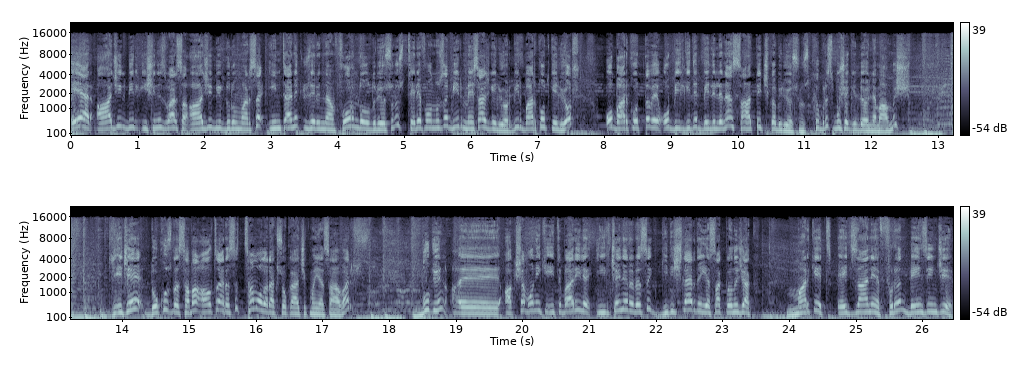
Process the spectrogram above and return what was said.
Eğer acil bir işiniz varsa, acil bir durum varsa internet üzerinden form dolduruyorsunuz. Telefonunuza bir mesaj geliyor, bir barkod geliyor. O barkodta ve o bilgide belirlenen saatte çıkabiliyorsunuz. Kıbrıs bu şekilde önlem almış. Gece 9 ile sabah 6 arası tam olarak sokağa çıkma yasağı var. Bugün eee, akşam 12 itibariyle ilçeler arası gidişler de yasaklanacak. Market, eczane, fırın, benzinci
